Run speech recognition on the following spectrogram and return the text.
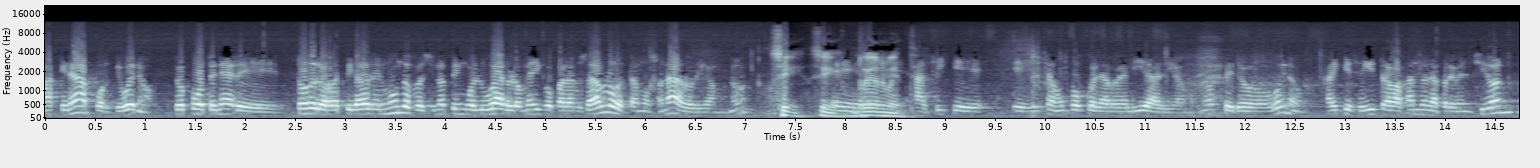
más que nada porque, bueno, yo puedo tener eh, todos los respiradores del mundo, pero si no tengo el lugar o los médicos para usarlo, estamos sonados, digamos, ¿no? Sí, sí, Eh, realmente. Así que eh, esa es un poco la realidad, digamos, ¿no? Pero bueno, hay que seguir trabajando en la prevención,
